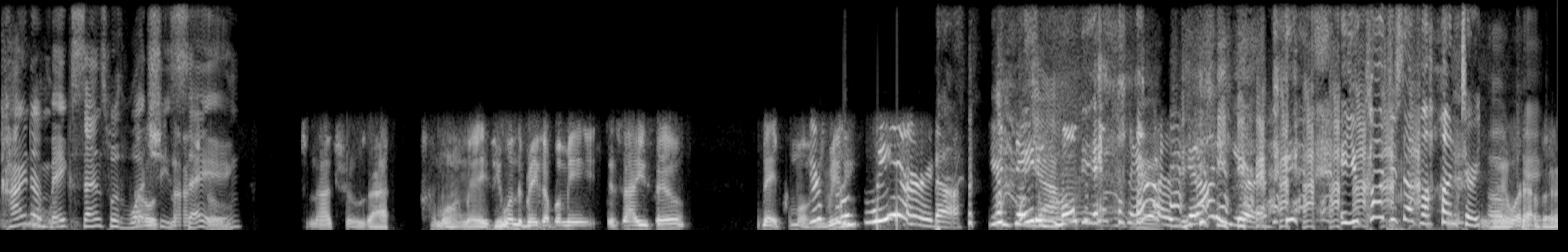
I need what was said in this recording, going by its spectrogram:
kind of makes sense with what No, she's not saying. It's not true, God. Come on, man. If you want to break up with me, this is how you feel? Babe, come on. You're really? so weird. You're dating Yeah. multiple Yeah. Sarahs. Get out of here. you called yourself a hunter. Man, Okay. whatever.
